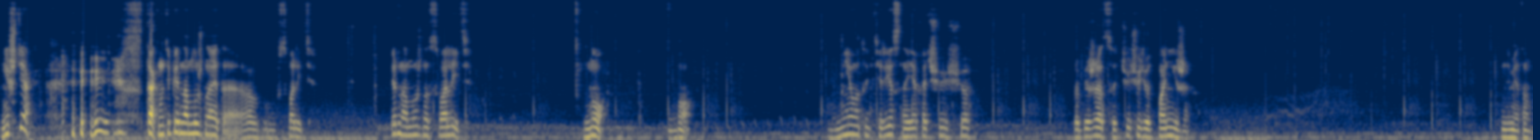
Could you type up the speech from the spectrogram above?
Ништяк. Так, ну теперь нам нужно это а, свалить. Теперь нам нужно свалить. Но. Но. Мне вот интересно, я хочу еще пробежаться чуть-чуть вот пониже. Меня там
